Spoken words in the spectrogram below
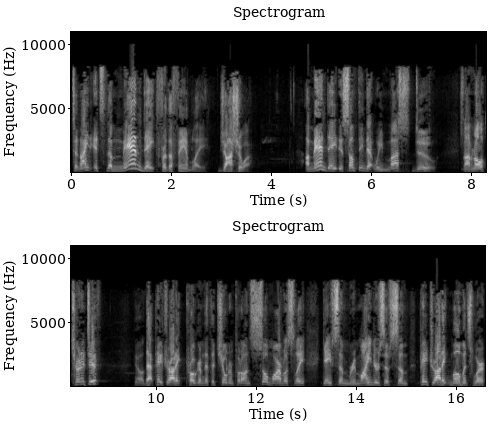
tonight it's the mandate for the family, Joshua. A mandate is something that we must do. It's not an alternative. You know, that patriotic program that the children put on so marvelously gave some reminders of some patriotic moments where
